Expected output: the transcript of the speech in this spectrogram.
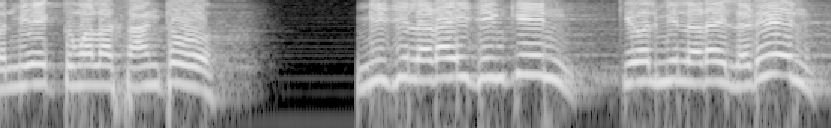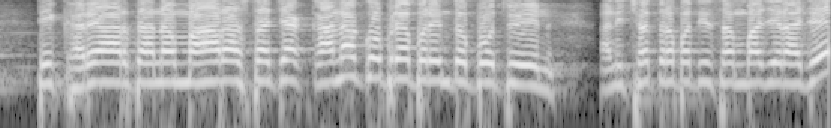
पण मी एक तुम्हाला सांगतो मी जी लढाई जिंकीन केवळ मी लढाई लढीन ती खऱ्या अर्थानं महाराष्ट्राच्या कानाकोपऱ्यापर्यंत पोचवीन. आणि छत्रपती संभाजीराजे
